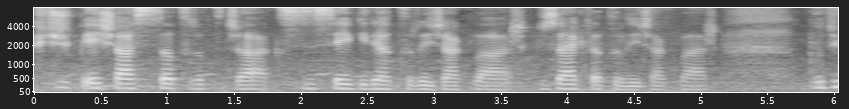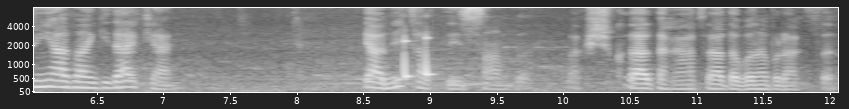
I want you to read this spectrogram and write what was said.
küçücük bir eşya sizi hatırlatacak. Sizi sevgili hatırlayacaklar. Güzellikle hatırlayacaklar. Bu dünyadan giderken ya ne tatlı insandı. Bak şu kadar da hatıra da bana bıraktı.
